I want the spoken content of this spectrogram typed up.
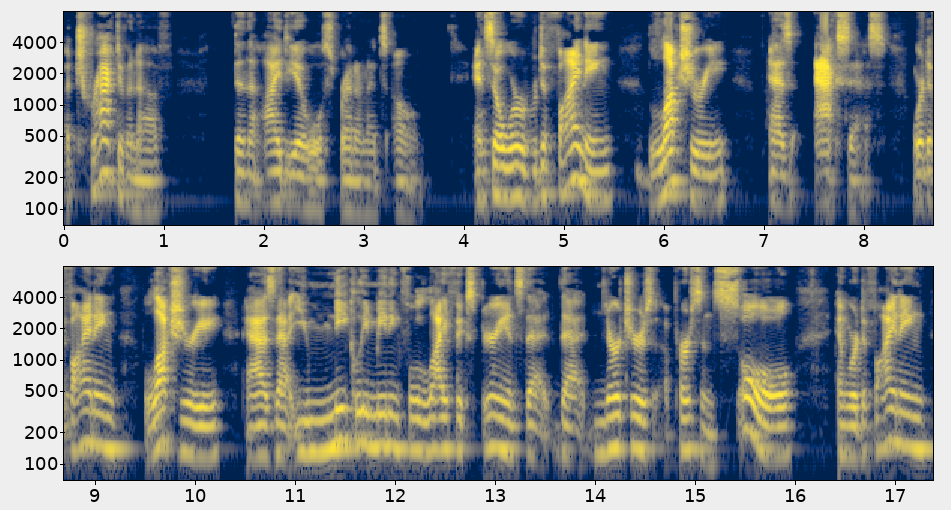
attractive enough, then the idea will spread on its own. And so we're defining luxury as access. We're defining luxury as that uniquely meaningful life experience that, that nurtures a person's soul. And we're defining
